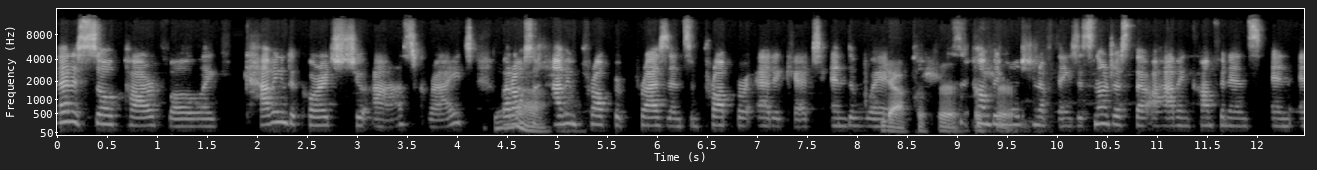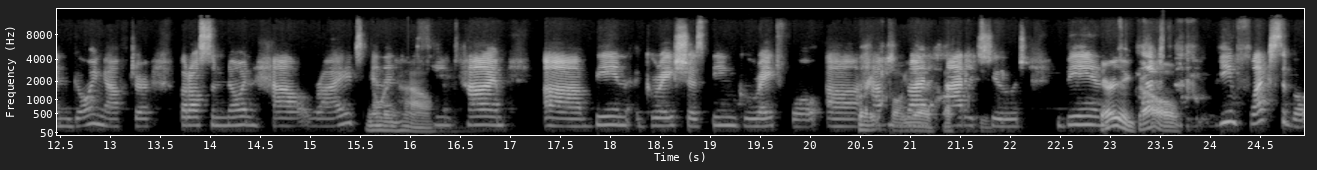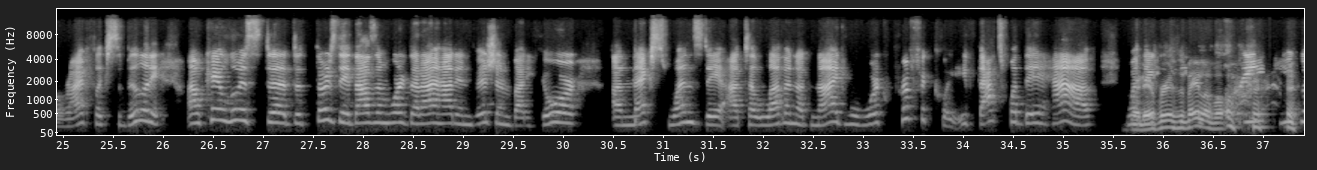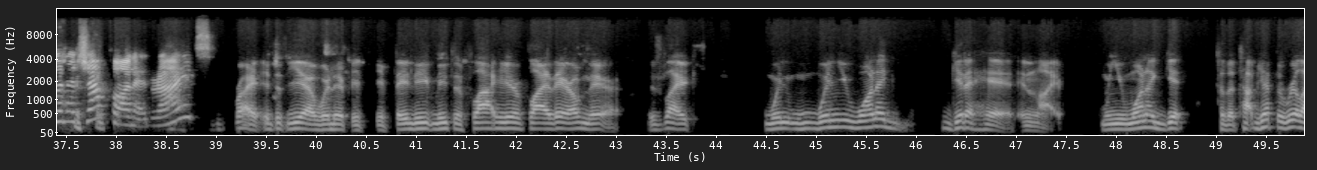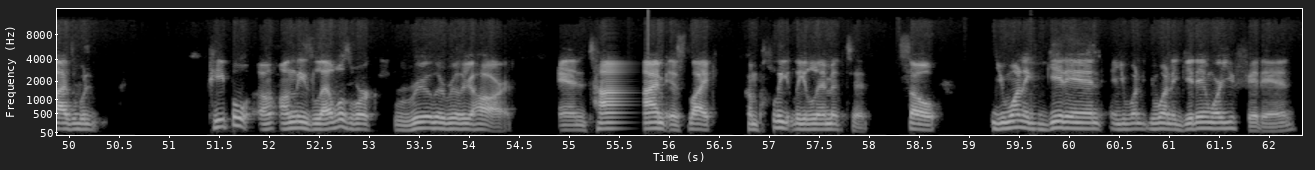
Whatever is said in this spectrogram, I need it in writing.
that is so powerful like having the courage to ask right but also having proper presence and proper etiquette and the way yeah, for sure. it's a for sure. combination of things it's not just the uh, having confidence and and going after but also knowing how right Knowing and then how. at the same time uh, being gracious being grateful uh, Grateful, having right yes, attitude being There you go. being flexible right flexibility okay Louis the, the Thursday doesn't work that I had envisioned but your uh, next Wednesday at 11 at night will work perfectly if that's what they have when they Whatever is available. you're gonna jump on it, right? Right. It just yeah. When if, if if they need me to fly here, fly there, I'm there. It's like when when you want to get ahead in life, when you want to get to the top, you have to realize when people on, these levels work really really hard, and time is like completely limited. So you want to get in, and you want you want to get in where you fit in,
